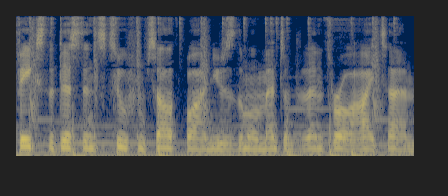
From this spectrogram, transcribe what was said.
Fakes the distance too from southpaw and uses the momentum to then throw a high 10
